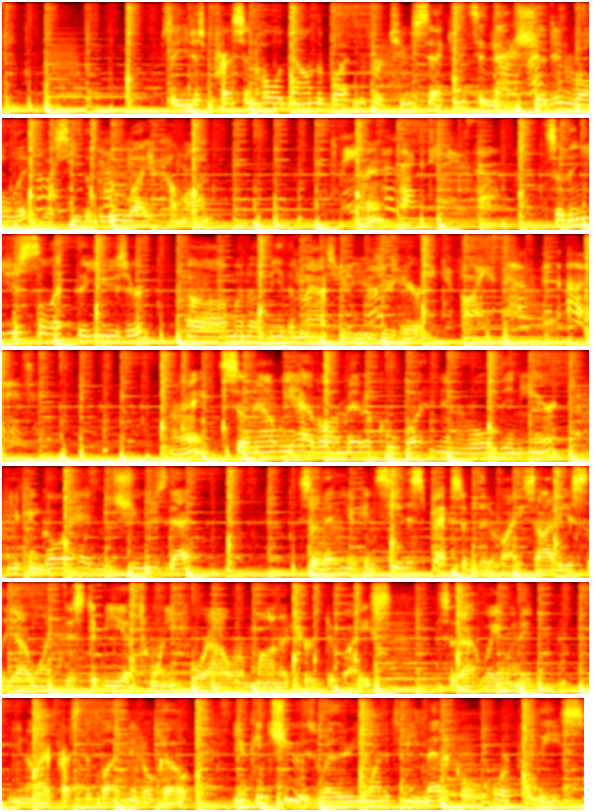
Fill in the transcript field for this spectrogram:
So you just press and hold down the button for two seconds and that should enroll it. You'll see the blue light come on. So then you just select the user. Uh, I'm going to be the master user here. Emergency device has been added. All right, so now we have our medical button enrolled in here. You can go ahead and choose that so that you can see the specs of the device. Obviously, I want this to be a 24-hour monitored device, so that way when it, you know, I press the button, it'll go. You can choose whether you want it to be medical or police.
